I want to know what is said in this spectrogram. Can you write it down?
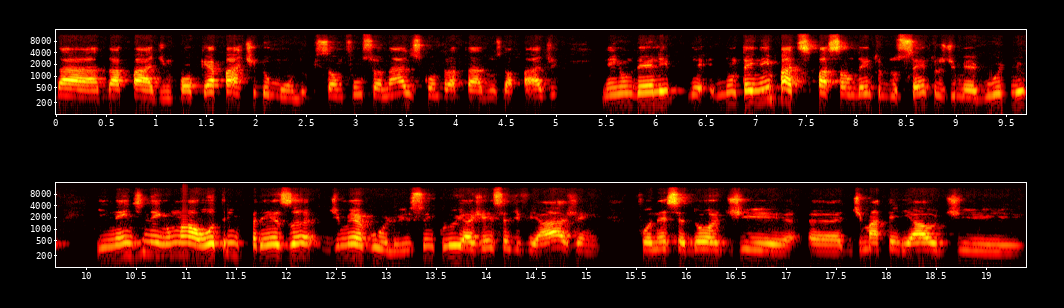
da, da PAD em qualquer parte do mundo, que são funcionários contratados da PAD, nenhum dele não tem nem participação dentro dos centros de mergulho e nem de nenhuma outra empresa de mergulho. Isso inclui agência de viagem, fornecedor de, eh, de material de,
